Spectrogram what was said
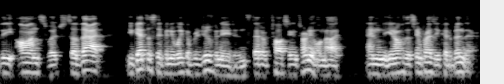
the on switch, so that you get to sleep and you wake up rejuvenated instead of tossing and turning all night. And you know, for the same price, you could have been there.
